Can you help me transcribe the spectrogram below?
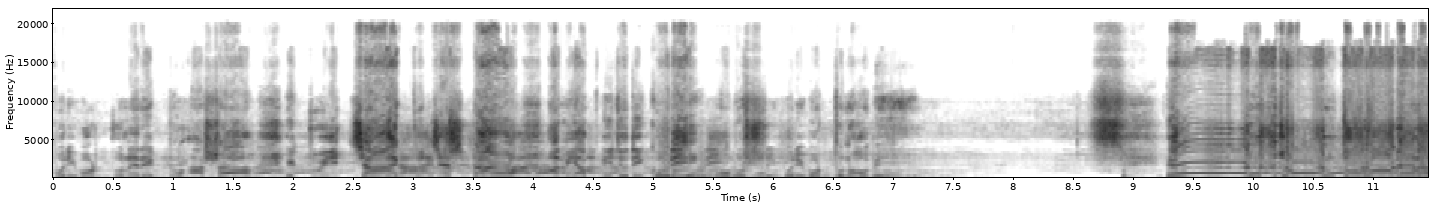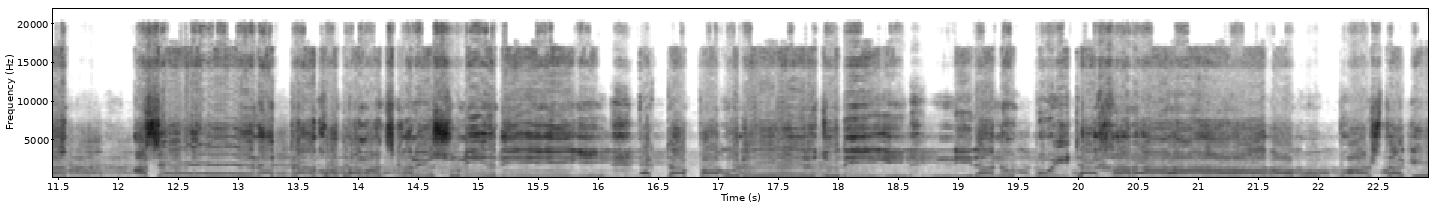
পরিবর্তনের একটু আশা, একটু ইচ্ছা, একটু চেষ্টা আমি আপনি যদি করি, অবশ্যই পরিবর্তন হবে। এ তরুণেরা আসেন একটা কথা মাঝখানে শুনিয়ে দিই। একটা পাগলের যদি নিরানব্বইটা খারাপ অভ্যাস থাকে,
